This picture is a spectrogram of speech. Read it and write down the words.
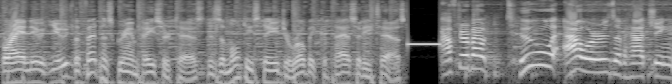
brand new huge. The Fitness Gram Pacer test is a multi stage aerobic capacity test. After about two hours of hatching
